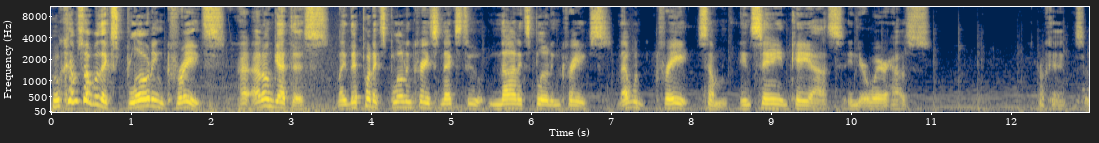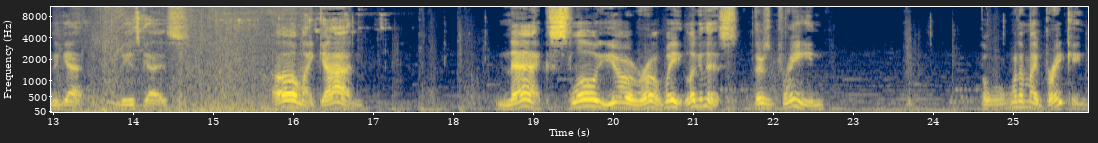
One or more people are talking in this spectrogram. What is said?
Who comes up with exploding crates? I, I don't get this. Like, they put exploding crates next to non exploding crates. That would create some insane chaos in your warehouse. Okay, so we got these guys. Oh my god. Next, slow your road. Wait, look at this. There's green. But what am I breaking?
